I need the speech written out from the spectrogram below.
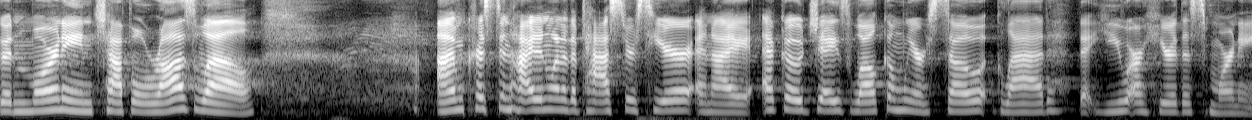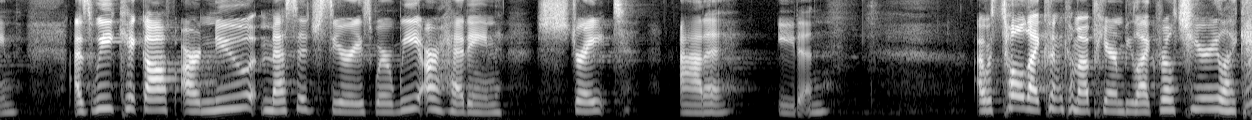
Good morning, Chapel Roswell. I'm Kristen Hayden, one of the pastors here, and I echo Jay's welcome. We are so glad that you are here this morning as we kick off our new message series where we are heading straight out of Eden. I was told I couldn't come up here and be like real cheery, like, hey,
